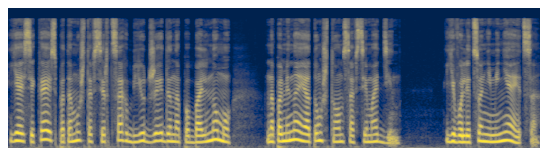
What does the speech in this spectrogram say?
Я осекаюсь, потому что в сердцах бью Джейдена по больному, напоминая о том, что он совсем один — его лицо не меняется,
